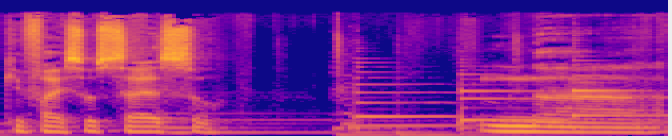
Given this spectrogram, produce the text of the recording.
que faz sucesso na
